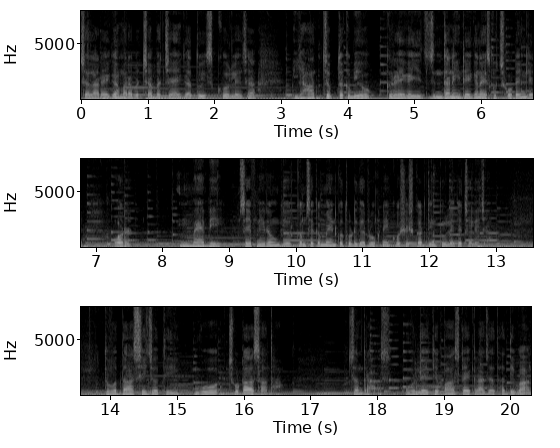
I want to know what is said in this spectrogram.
चला रहेगा हमारा बच्चा बच जाएगा तो इसको ले जा। यहाँ जब तक भी हो रहेगा ये ज़िंदा नहीं रहेगा ना इसको छोड़ेंगे। और मैं भी सेफ़ नहीं रहूँगी और कम से कम मैं इनको थोड़ी देर रोकने की कोशिश करती हूँ तू लेके चले जा। तो वो दासी जो थी, वो छोटा सा था। चंद्रहास, वो लेके पास का एक राजा था, दीवान।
